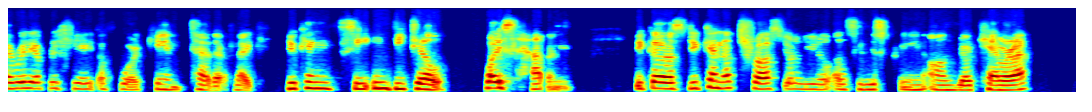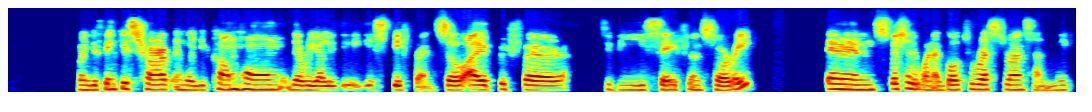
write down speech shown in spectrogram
I really appreciate of working Tether. Like you can see in detail what is happening because you cannot trust your little LCD screen on your camera when you think it's sharp and when you come home, the reality is different. So I prefer to be safe than sorry. And especially when I go to restaurants and make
